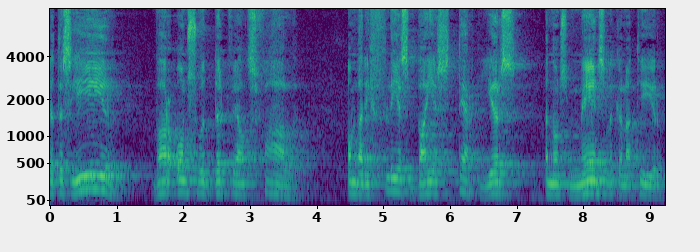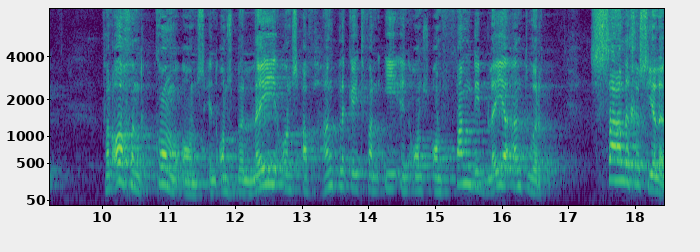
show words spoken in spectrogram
dit is hier waar ons so dikwels faal omdat die vlees baie sterk heers in ons menslike natuur. Vanoggend kom ons en ons bely ons afhanklikheid van U en ons ontvang die blye antwoord Salig is julle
